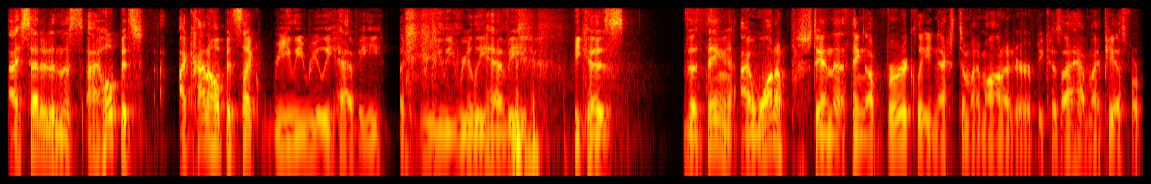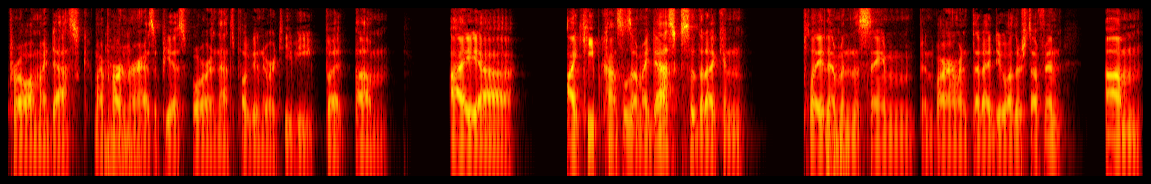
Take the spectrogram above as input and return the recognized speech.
I said it in this. I hope it's. I kind of hope it's like really, really heavy, like really, really heavy, because the thing I want to stand that thing up vertically next to my monitor because I have my PS4 Pro on my desk. My partner has a PS4 and that's plugged into our TV. But um, I uh, I keep consoles at my desk so that I can play them Mm-hmm. in the same environment that I do other stuff in. Um,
